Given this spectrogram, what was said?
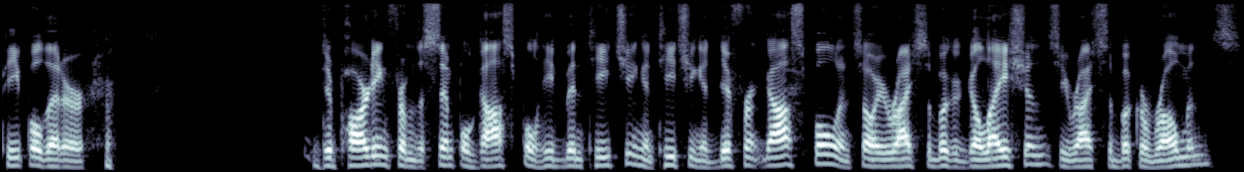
people that are departing from the simple gospel he'd been teaching and teaching a different gospel. And so he writes the book of Galatians, he writes the book of Romans,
